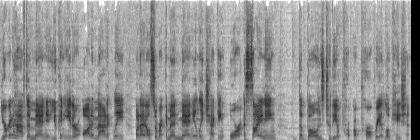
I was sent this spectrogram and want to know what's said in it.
you're gonna have to manually, you can either automatically, but I also recommend manually checking or assigning the bones to the ap appropriate location,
